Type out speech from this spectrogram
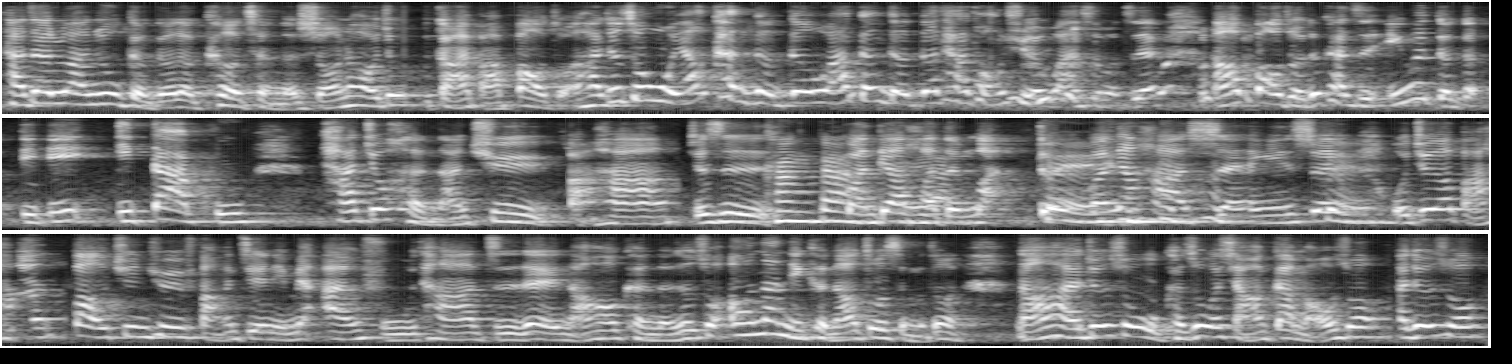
他在乱入哥哥的课程的时候，然后我就赶快把他抱走，他就说我要看哥哥，我要跟哥哥他同学玩什么之类，然后抱走就开始，因为哥哥弟弟一大哭，他就很难去把他就是关掉他的麦，对，关掉他的声音，所以我就要把他抱进去房间里面安抚他之类，然后可能就说哦，那你可能要做什么做，然后他就说我可是我想要干嘛，我说。他就说：“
